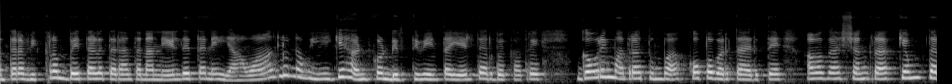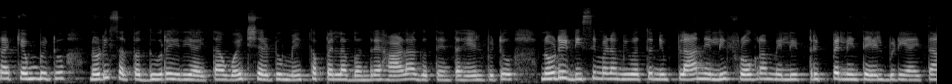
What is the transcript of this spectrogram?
ಒಂಥರ ವಿಕ್ರಮ್ ಬೇತಾಳ ಥರ ಅಂತ ನಾನು ಹೇಳ್ದೆ ತಾನೆ. ಯಾವಾಗಲೂ ನಾವು ಹೀಗೆ ಅಂಡ್ಕೊಂಡಿರ್ತೀವಿ ಅಂತ ಹೇಳ್ತಾ ಇರಬೇಕಾದ್ರೆ ಗೌರಿಗೆ ಮಾತ್ರ ತುಂಬ ಕೋಪ ಬರ್ತಾ ಇರುತ್ತೆ. ಆವಾಗ ಶಂಕರ ಕೆಂಪು ಥರ ಕೆಂಬಿಟ್ಟು ನೋಡಿ ಸ್ವಲ್ಪ ದೂರ ಇರಿ ಆಯಿತಾ, ವೈಟ್ ಶರ್ಟು ಮೇಕಪ್ ಎಲ್ಲ ಬಂದರೆ ಹಾಳಾಗುತ್ತೆ ಅಂತ ಹೇಳಿಬಿಟ್ಟು, ನೋಡಿ ಡಿ ಸಿ ಮೇಡಮ್, ಇವತ್ತು ನಿಮ್ಮ ಪ್ಲಾನ್ ಎಲ್ಲಿ ಪ್ರೋಗ್ರಾಮ್ ಎಲ್ಲಿ ಟ್ರಿಪ್ ಎಲ್ಲಿ ಅಂತ ಹೇಳ್ಬಿಡಿ ಆಯಿತಾ?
